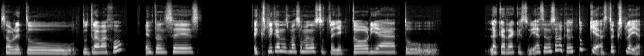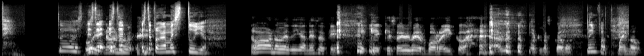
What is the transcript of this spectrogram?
sobre tu, tu trabajo entonces, explícanos más o menos tu trayectoria, tu la carrera que estudiaste, no sé lo que tú quieras, tú expláyate. este, este, este, programa es tuyo. No, no me digan eso, que, que, que soy verborreico, hablo hasta por los codos. No importa. Bueno,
